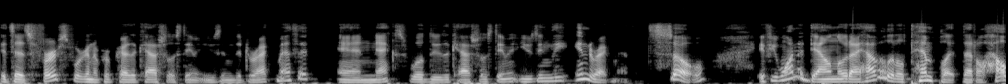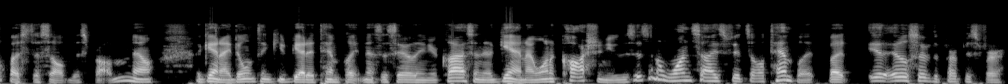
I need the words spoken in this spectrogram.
It says first we're going to prepare the cash flow statement using the direct method and next we'll do the cash flow statement using the indirect method. So if you want to download, I have a little template that'll help us to solve this problem. Now, again, I don't think you'd get a template necessarily in your class, and again, I want to caution you, this isn't a one-size-fits-all template, but it, will serve the purpose for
